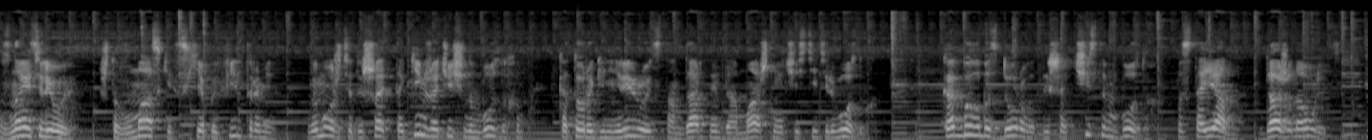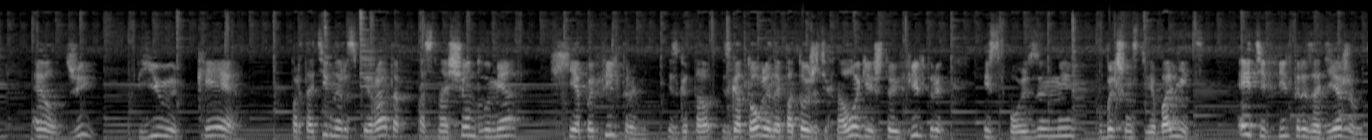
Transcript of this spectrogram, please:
Знаете ли вы, что в маске с HEPA-фильтрами вы можете дышать таким же очищенным воздухом, который генерирует стандартный домашний очиститель воздуха? Как было бы здорово дышать чистым воздухом, постоянно, даже на улице. LG Pure Care портативный респиратор оснащен двумя HEPA-фильтрами, изготовленные по той же технологии, что и фильтры, используемые в большинстве больниц. Эти фильтры задерживают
